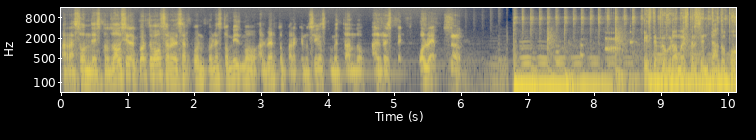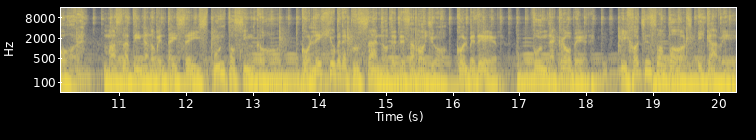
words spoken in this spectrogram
a razón de esto. Nos vamos a ir al corte, vamos a regresar con, con esto mismo, Alberto, para que nos sigas comentando al respecto. Volvemos. Claro. Este programa es presentado por Más Latina 96.5, Colegio Veracruzano de Desarrollo, Colveder, Funda Crover y Hutchinson Ports y Cabe.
